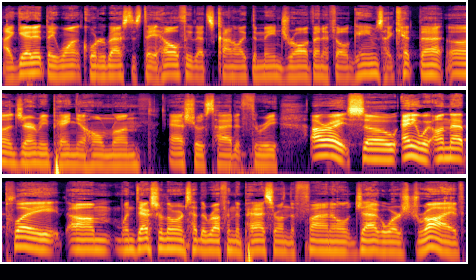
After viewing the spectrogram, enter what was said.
I get it. They want quarterbacks to stay healthy. That's kind of like the main draw of NFL games. I get that. Uh, Jeremy Pena home run. Astros tied at three. All right. So anyway, on that play, um, when Dexter Lawrence had the roughing the passer on the final Jaguars drive,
